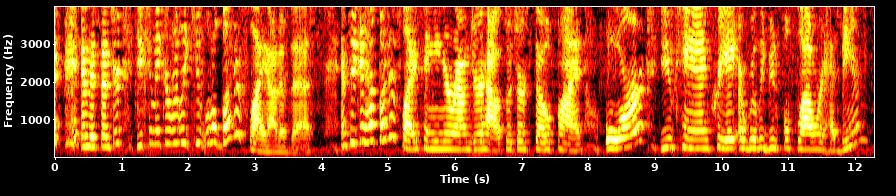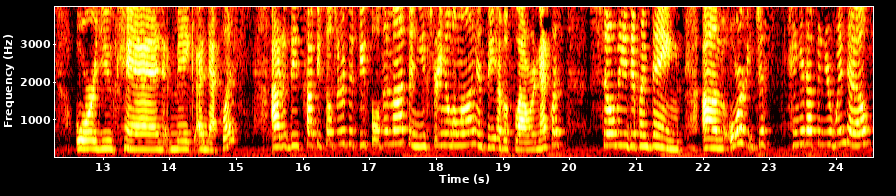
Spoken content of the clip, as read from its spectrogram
in the center, you can make a really cute little butterfly out of this. And so you can have butterflies hanging around your house, which are so fun. Or you can create a really beautiful flower headband, or you can make a necklace out of these coffee filters if you fold them up and you string them along and so you have a flower necklace. So many different things. Um, or just hang it up in your window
